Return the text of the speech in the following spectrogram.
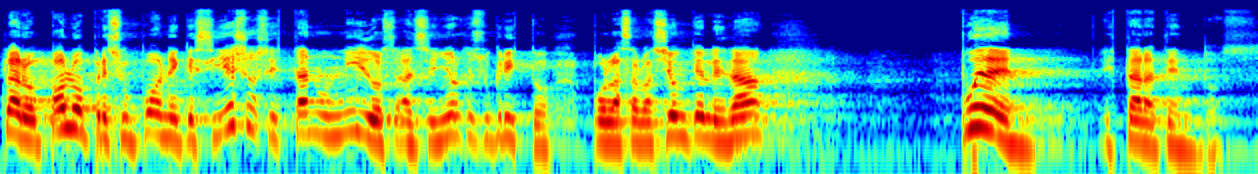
Claro, Pablo presupone que si ellos están unidos al Señor Jesucristo por la salvación que Él les da, pueden estar atentos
